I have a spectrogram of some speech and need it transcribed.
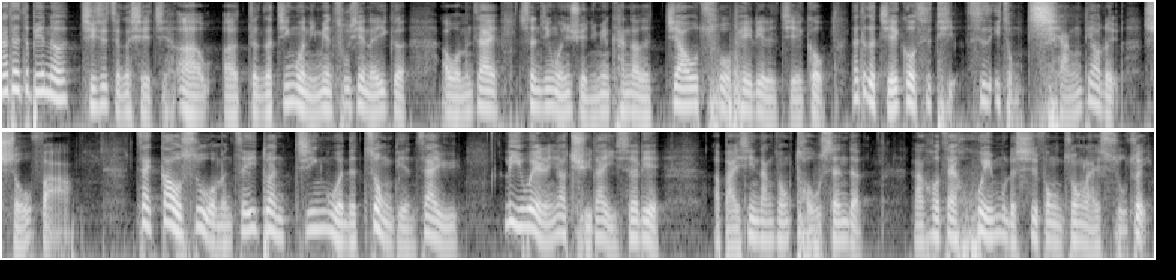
那在这边呢，其实整个写呃呃整个经文里面出现了一个啊，我们在圣经文学里面看到的交错配列的结构。那这个结构是体是一种强调的手法，在告诉我们这一段经文的重点在于立位人要取代以色列啊百姓当中投生的，然后在会幕的侍奉中来赎罪。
